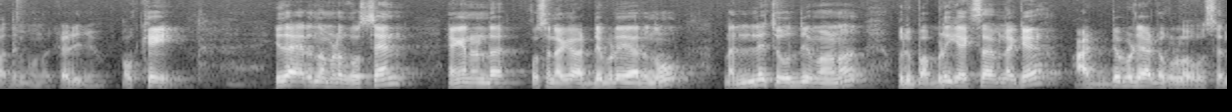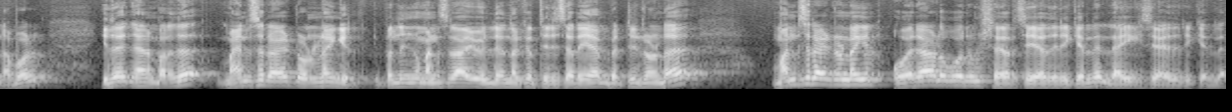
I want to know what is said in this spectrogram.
പതിമൂന്ന്. കഴിഞ്ഞു. ഓക്കെ ഇതായിരുന്നു നമ്മുടെ ക്വസ്റ്റ്യൻ എങ്ങനെയുണ്ട്? ക്വസ്റ്റ്യനൊക്കെ അടിപൊളിയായിരുന്നു. നല്ല ചോദ്യമാണ്. ഒരു പബ്ലിക് എക്സാമിനൊക്കെ അടിപൊളിയായിട്ടുള്ള ക്വസ്റ്റ്യൻ അപ്പോൾ ഇത് ഞാൻ പറഞ്ഞത് മനസ്സിലായിട്ടുണ്ടെങ്കിൽ ഇപ്പം നിങ്ങൾ മനസ്സിലായോ ഇല്ലെന്നൊക്കെ തിരിച്ചറിയാൻ പറ്റിയിട്ടുണ്ട്. മനസ്സിലായിട്ടുണ്ടെങ്കിൽ ഒരാൾ പോലും ഷെയർ ചെയ്യാതിരിക്കല്ലേ ലൈക്ക് ചെയ്യാതിരിക്കല്ലേ.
